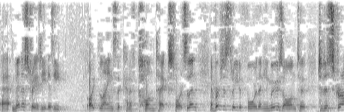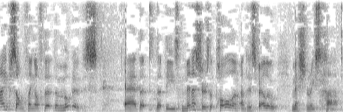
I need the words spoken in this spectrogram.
uh, ministry as he, as he outlines the kind of context for it. So then, in verses 3 to 4, then he moves on to, to describe something of the, the motives uh, that, that these ministers, that Paul and, and his fellow missionaries had,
